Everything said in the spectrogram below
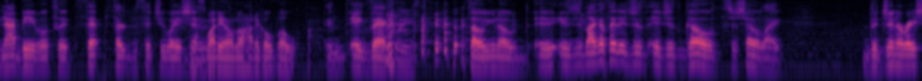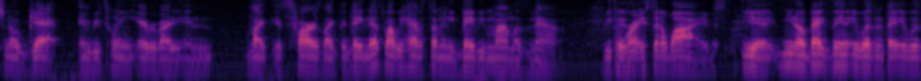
not be able to accept certain situations. That's why they don't know how to go vote. Exactly. so you know, it, it's just like I said. It just it just goes to show like the generational gap in between everybody, and like as far as like the dating. That's why we have so many baby mamas now, because right instead of wives. yeah, you know, back then it wasn't that. It was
